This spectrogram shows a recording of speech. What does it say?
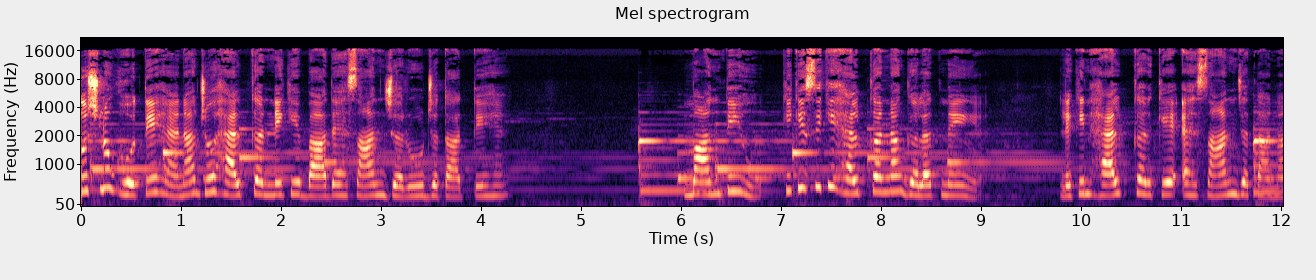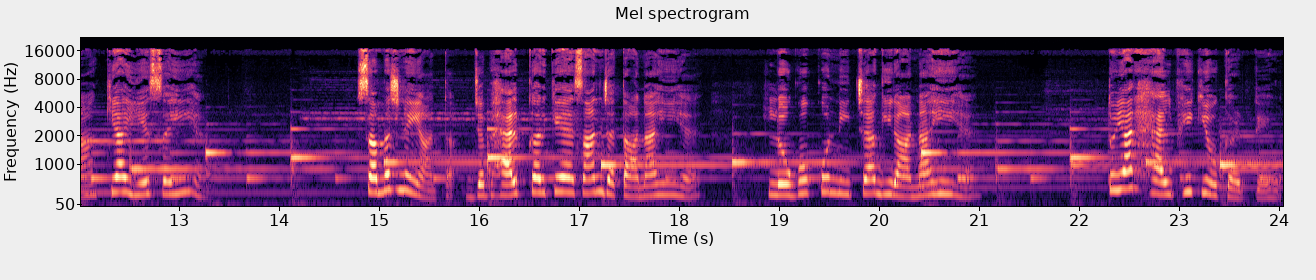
कुछ लोग होते हैं ना जो हेल्प करने के बाद एहसान ज़रूर जताते हैं। मानती हूँ कि किसी की हेल्प करना गलत नहीं है, लेकिन हेल्प करके एहसान जताना क्या ये सही है? समझ नहीं आता। जब हेल्प करके एहसान जताना ही है, लोगों को नीचा गिराना ही है। तो यार हेल्प ही क्यों करते हो?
